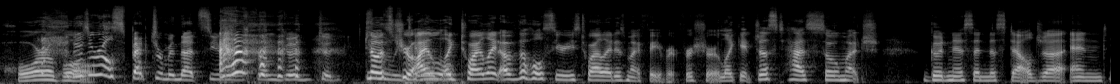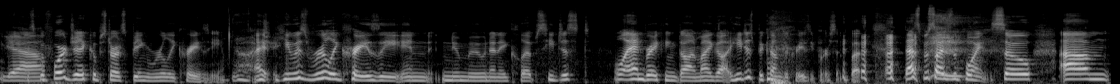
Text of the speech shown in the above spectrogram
horrible. there's a real spectrum in that series from good to no, it's true. I like Twilight of the whole series. Twilight is my favorite for sure. Like it just has so much goodness and nostalgia, and Yeah. it's before Jacob starts being really crazy. I, he was really crazy in New Moon and Eclipse. He just well, and Breaking Dawn. My God, he just becomes a crazy person. But that's besides the point. So, um,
